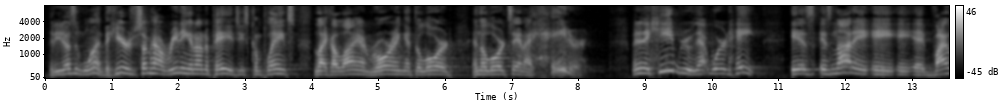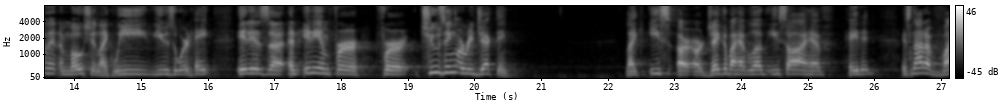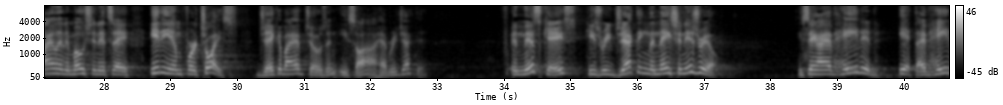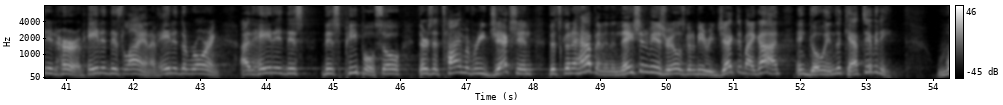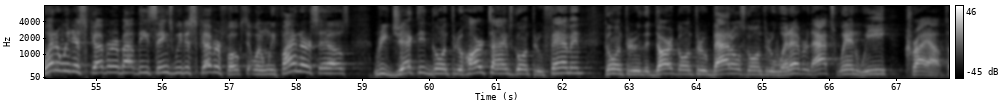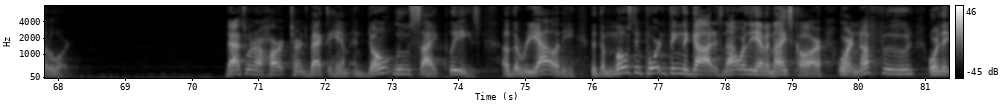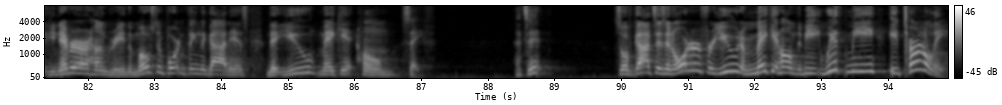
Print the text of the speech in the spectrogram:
that he doesn't want. But here, somehow reading it on the page, these complaints like a lion roaring at the Lord, and the Lord saying, I hate her. But in the Hebrew, that word hate is, is not a, a, a, violent emotion like we use the word hate. It is uh, an idiom for, for choosing or rejecting. Like or, or Jacob I have loved, Esau I have hated. It's not a violent emotion, it's a idiom for choice. Jacob I have chosen, Esau I have rejected. In this case, he's rejecting the nation Israel. He's saying, I have hated it. I've hated her. I've hated this lion. I've hated the roaring. I've hated this, this people. So there's a time of rejection that's going to happen. And the nation of Israel is going to be rejected by God and go into captivity. What do we discover about these things? We discover, folks, that when we find ourselves rejected, going through hard times, going through famine, going through the dark, going through battles, going through whatever, that's when we cry out to the Lord. That's when our heart turns back to Him. And don't lose sight, please, of the reality that the most important thing to God is not whether you have a nice car or enough food or that you never are hungry. The most important thing to God is that you make it home safe. That's it. So if God says, in order for you to make it home, to be with me eternally,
